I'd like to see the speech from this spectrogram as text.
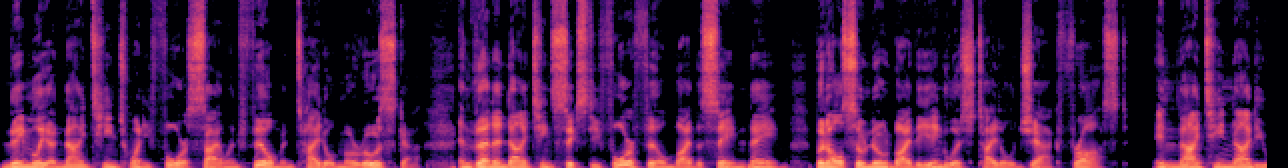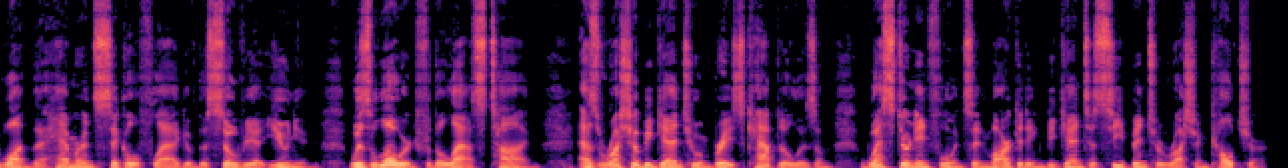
namely a 1924 silent film entitled Morozko, and then a 1964 film by the same name, but also known by the English title Jack Frost. In 1991, the hammer and sickle flag of the Soviet Union was lowered for the last time. As Russia began to embrace capitalism, Western influence in marketing began to seep into Russian culture,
